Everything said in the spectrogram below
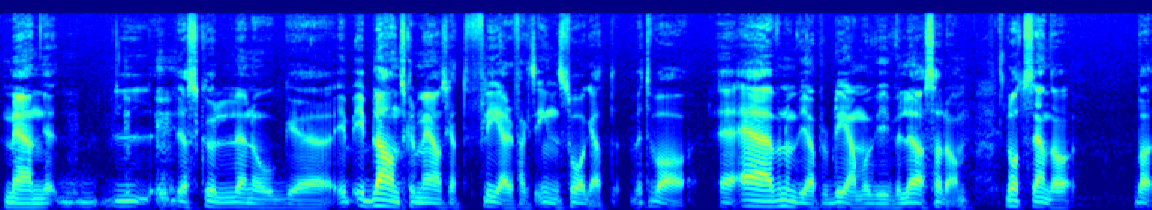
Men jag skulle nog, eh, ibland skulle man önska att fler faktiskt insåg att, vet du vad, eh, även om vi har problem och vi vill lösa dem, låt oss ändå bara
